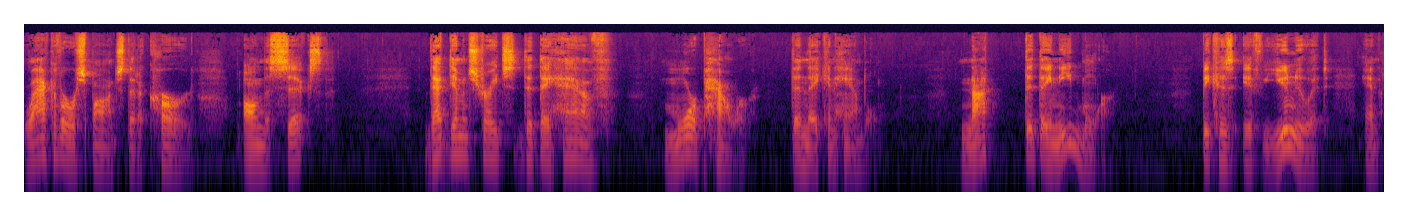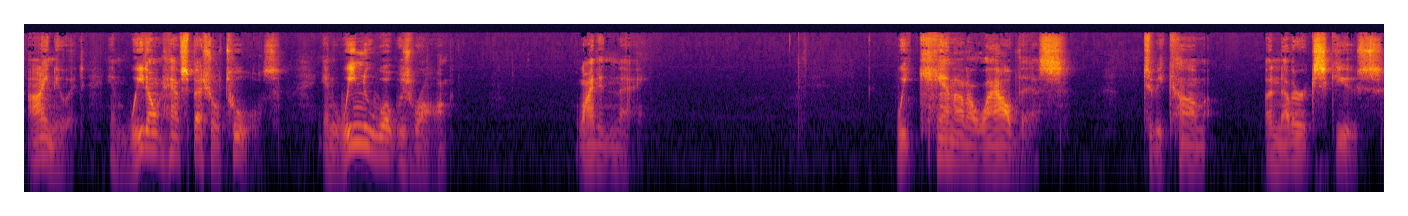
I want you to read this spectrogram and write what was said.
lack of a response that occurred on the 6th, that demonstrates that they have more power than they can handle. Not that they need more. Because if you knew it and I knew it, and we don't have special tools, and we knew what was wrong, why didn't they? We cannot allow this to become another excuse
